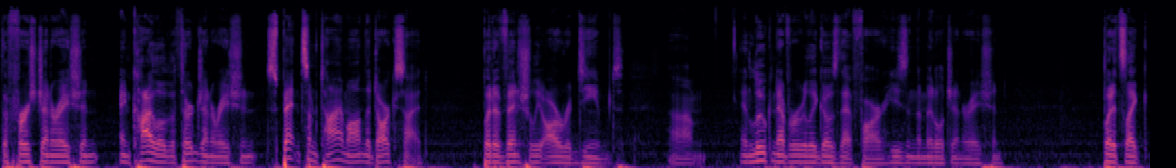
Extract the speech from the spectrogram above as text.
the first generation, and Kylo, the third generation, spent some time on the dark side, but eventually are redeemed. Um, and Luke never really goes that far. He's in the middle generation. But it's like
